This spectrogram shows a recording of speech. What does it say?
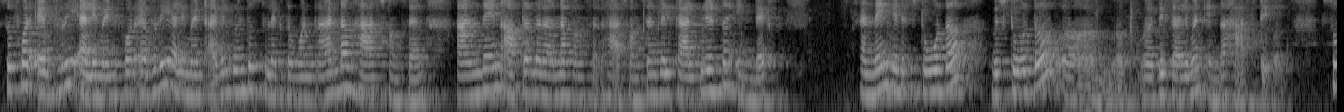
So for every element, for every element, I will going to select the one random hash function. And then after the random function hash function, will calculate the index and then we'll store the we store the uh, uh, this element in the hash table. So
